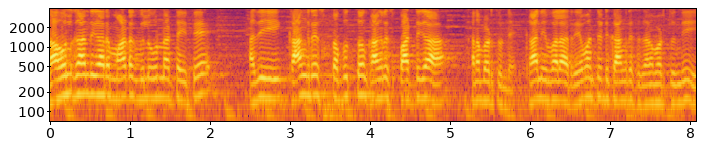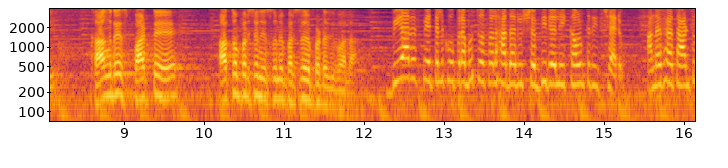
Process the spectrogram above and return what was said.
రాహుల్ గాంధీ గారి మాటకు విలువ ఉన్నట్టయితే అది కాంగ్రెస్ ప్రభుత్వం కాంగ్రెస్ పార్టీగా కనబడుతుండే. కానీ ఇవాళ రేవంత్ రెడ్డి కాంగ్రెస్ కనబడుతుంది. కాంగ్రెస్ పార్టీ ఆత్మపరిచయం చేసుకునే పరిస్థితి ఏర్పడ్డది ఇవాళ. బీఆర్ఎస్ నేతలకు ప్రభుత్వ సలహాదారు షబ్బీర్ అలీ కౌంటర్ ఇచ్చారు. అనర్హత అంటూ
